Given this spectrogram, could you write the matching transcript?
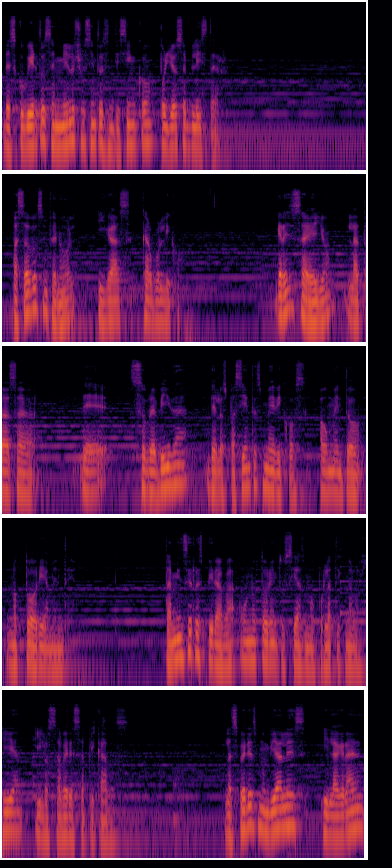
descubiertos en 1865 por Joseph Lister, basados en fenol y gas carbólico. Gracias a ello, la tasa de sobrevida de los pacientes médicos aumentó notoriamente. También se respiraba un notorio entusiasmo por la tecnología y los saberes aplicados. Las ferias mundiales y la gran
